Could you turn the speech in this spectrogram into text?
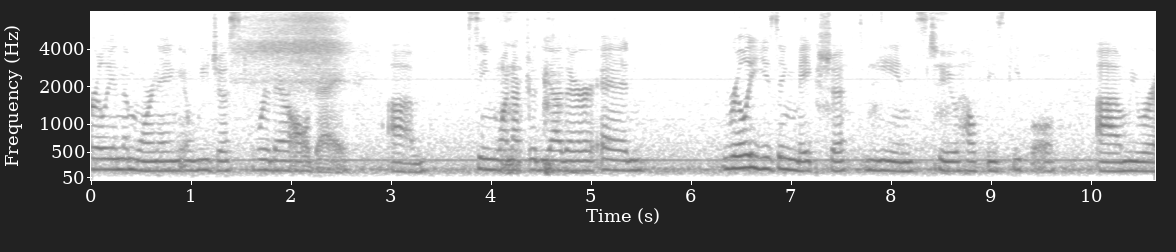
early in the morning, and we just were there all day, um, seeing one after the other, and really using makeshift means to help these people. Um, we were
